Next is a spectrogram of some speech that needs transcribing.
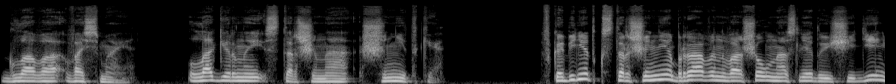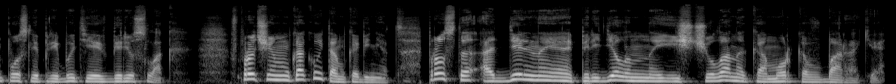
Глава восьмая. Лагерный старшина Шнитке. В кабинет к старшине Бравен вошел на следующий день после прибытия в Бирюслак. Впрочем, какой там кабинет? Просто отдельная, переделанная из чулана коморка в бараке.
